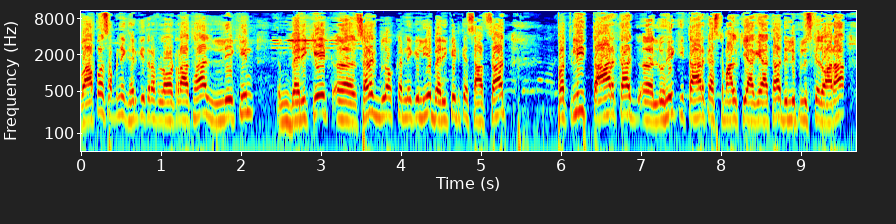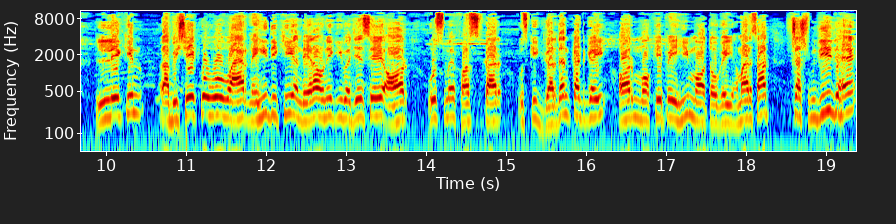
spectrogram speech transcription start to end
वापस अपने घर की तरफ़ लौट रहा था, लेकिन बैरिकेड सड़क ब्लॉक करने के लिए बैरिकेड के साथ साथ पतली तार का लोहे की तार का इस्तेमाल किया गया था दिल्ली पुलिस के द्वारा, लेकिन अभिषेक को वो वायर नहीं दिखी, अंधेरा होने की वजह से और उसमें फंस कर उसकी गर्दन कट गई और मौके पे ही मौत हो गई। हमारे साथ चश्मदीद है।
